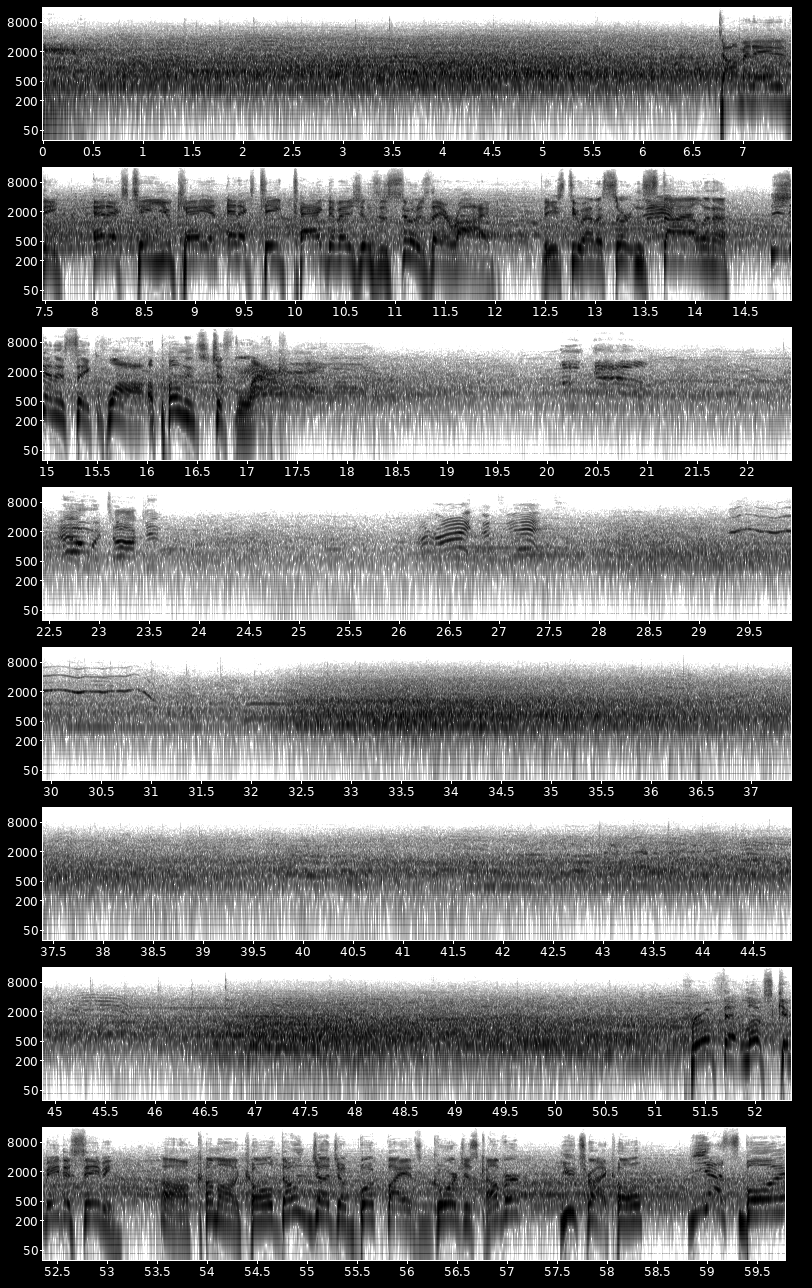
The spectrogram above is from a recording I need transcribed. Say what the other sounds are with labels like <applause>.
Dominated the NXT UK and NXT tag divisions as soon as they arrived. These two have a certain style and a je ne sais quoi opponents just lack. Now we're talking. All right, that's it. Proof that looks can be deceiving. Oh, come on, Cole. Don't judge a book by its gorgeous cover. You try, Cole. Yes, boy.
